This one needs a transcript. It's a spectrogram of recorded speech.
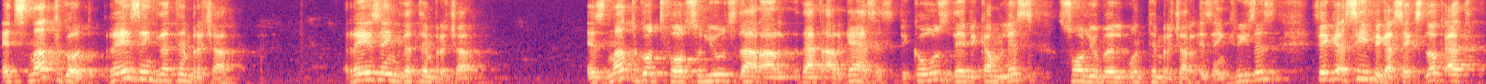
it's not good raising the temperature raising the temperature is not good for solutes that are that are gases because they become less soluble when temperature is increases figure see figure 6 look at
